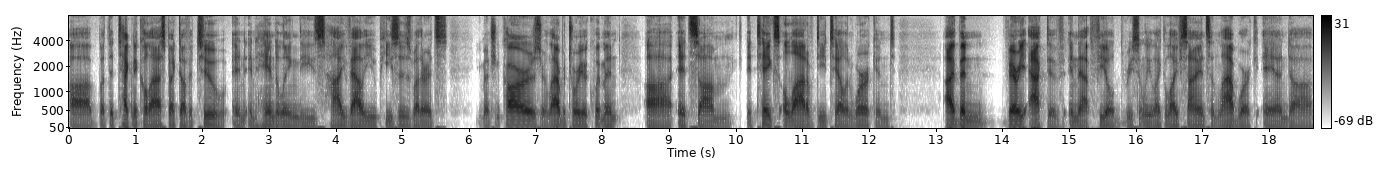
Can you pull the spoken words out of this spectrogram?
uh, but the technical aspect of it too, and and handling these high value pieces, whether it's you mentioned cars or laboratory equipment. Uh, it's um, it takes a lot of detail and work, and I've been very active in that field recently, like life science and lab work. And uh,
